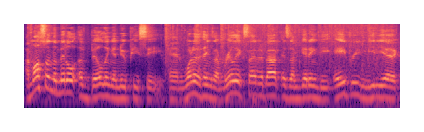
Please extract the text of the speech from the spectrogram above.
I'm also in the middle of building a new PC, and one of the things I'm really excited about is I'm getting the AVerMedia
